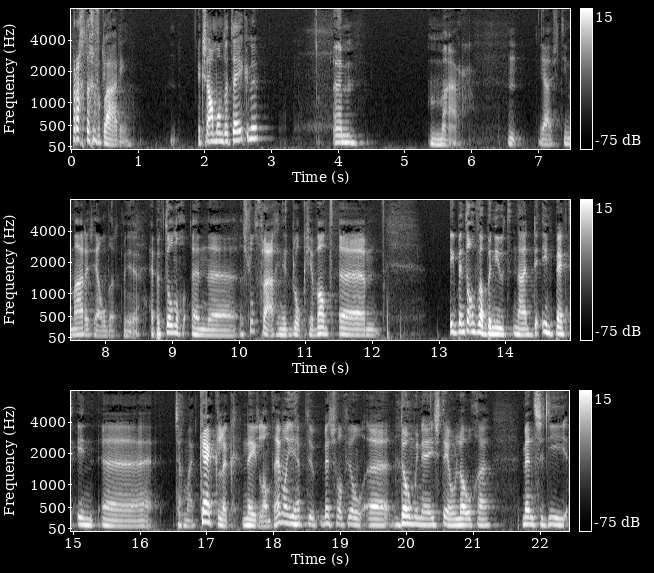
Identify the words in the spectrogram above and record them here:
prachtige verklaring. Ik zal hem ondertekenen. Um, maar. Hm, juist, die maar is helder. Heb ik toch nog een, uh, een, slotvraag in dit blokje. Want uh, ik ben toch ook wel benieuwd naar de impact in uh, zeg maar kerkelijk Nederland. Hè? Want je hebt natuurlijk best wel veel uh, dominees, theologen, mensen die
